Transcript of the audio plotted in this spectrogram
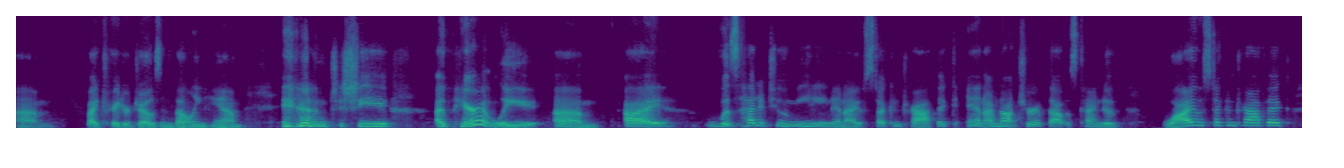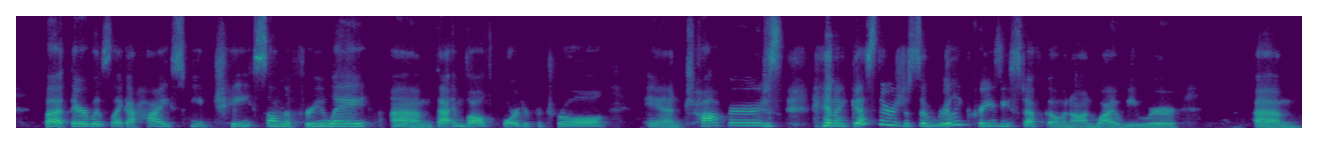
um, by Trader Joe's in Bellingham. And she apparently, um, I was headed to a meeting and I was stuck in traffic. And I'm not sure if that was kind of why I was stuck in traffic, but there was like a high speed chase on the freeway um, that involved Border Patrol and choppers. And I guess there's just some really crazy stuff going on while we were um,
